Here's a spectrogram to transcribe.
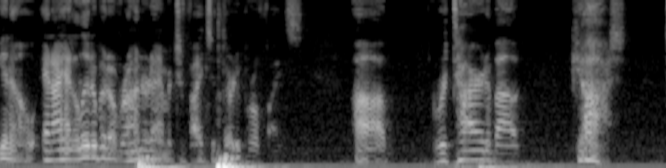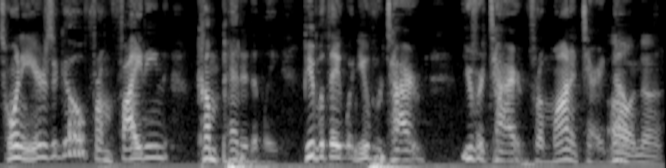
you know, and I had a little bit over 100 amateur fights and 30 pro fights. Uh, retired about, gosh, 20 years ago from fighting competitively. People think when you've retired, you've retired from monetary. No, Oh, no.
